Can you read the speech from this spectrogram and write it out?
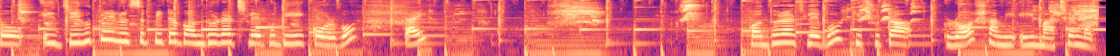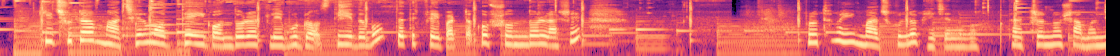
তো এই যেহেতু এই রেসিপিটা গন্ধরাজ লেবু দিয়েই করব, তাই গন্ধরাজ লেবুর কিছুটা রস আমি এই মাছের মধ্যে কিছুটা মাছের মধ্যে এই গন্ধরাজ লেবুর রস দিয়ে দেবো, যাতে ফ্লেভারটা খুব সুন্দর আসে। প্রথমেই মাছগুলো ভেজে নেব। তার জন্য সামান্য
